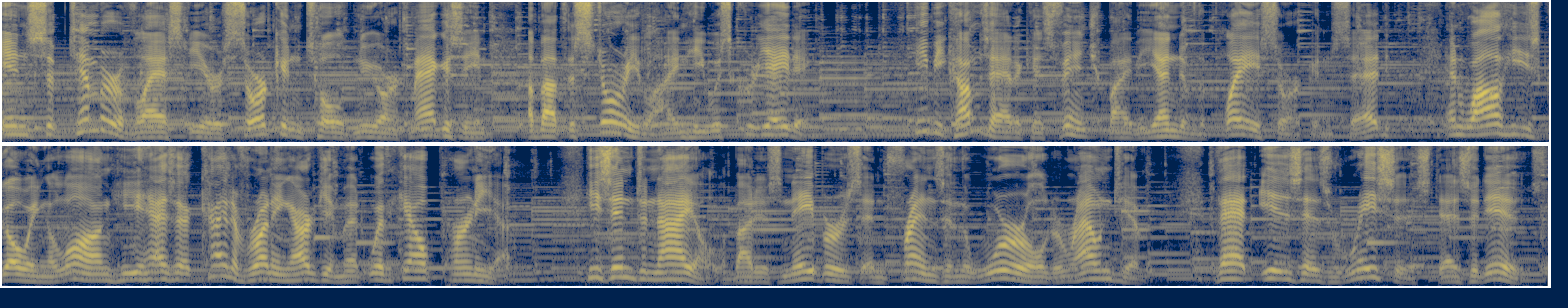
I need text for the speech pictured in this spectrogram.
In September of last year, Sorkin told New York Magazine about the storyline he was creating. He becomes Atticus Finch by the end of the play, Sorkin said, and while he's going along, he has a kind of running argument with Calpurnia. He's in denial about his neighbors and friends and the world around him. That is as racist as it is.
